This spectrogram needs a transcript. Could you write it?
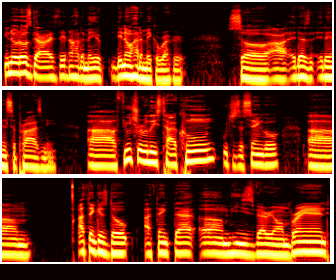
you know those guys they know how to make they know how to make a record. So uh, it doesn't it didn't surprise me. Uh, Future released Tycoon, which is a single. Um, I think is dope. I think that um, he's very on brand,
